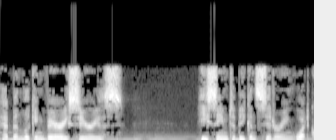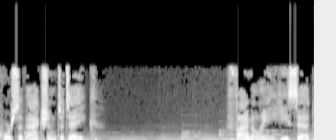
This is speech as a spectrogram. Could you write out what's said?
had been looking very serious. He seemed to be considering what course of action to take. Finally, he said,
